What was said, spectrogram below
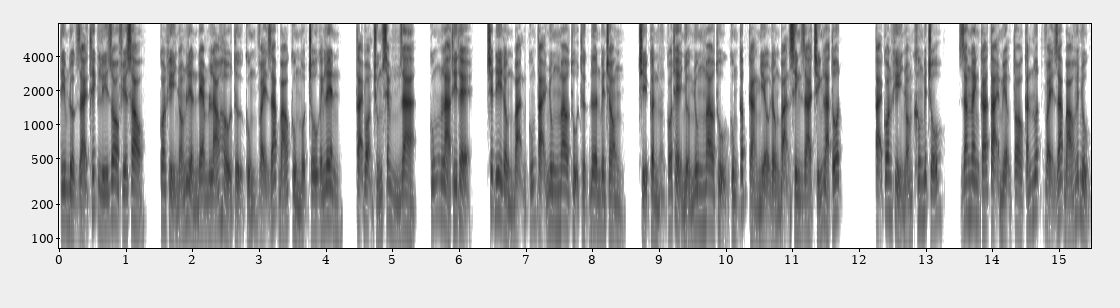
Tìm được giải thích lý do phía sau con khỉ nhóm liền đem lão hầu tử cùng vảy giáp báo cùng một chỗ gánh lên, tại bọn chúng xem ra, cũng là thi thể, chết đi đồng bạn cũng tại nhung mao thụ thực đơn bên trong, chỉ cần có thể nhường nhung mao thụ cung cấp càng nhiều đồng bạn sinh ra chính là tốt. Tại con khỉ nhóm không biết chỗ, răng nanh cá tại miệng to cắn nuốt vảy giáp báo huyết nục,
